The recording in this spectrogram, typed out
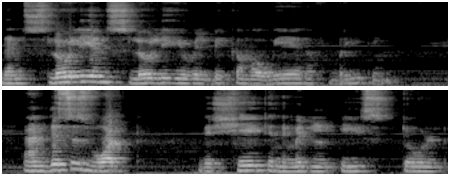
Then slowly and slowly you will become aware of breathing. And this is what the Sheikh in the Middle East told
